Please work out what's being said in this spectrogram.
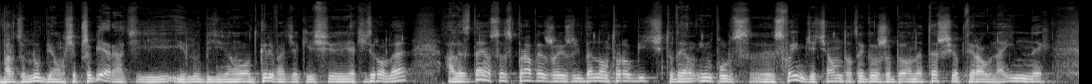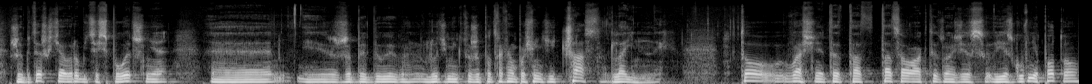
bardzo lubią się przebierać i, i lubią odgrywać jakieś, jakieś role, ale zdają sobie sprawę, że jeżeli będą to robić, to dają impuls y, swoim dzieciom do tego, żeby one też się otwierały na innych, żeby też chciały robić coś społecznie, e, żeby były ludźmi, którzy potrafią poświęcić czas dla innych. To właśnie ta, ta, ta cała aktywność jest, jest głównie po to,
